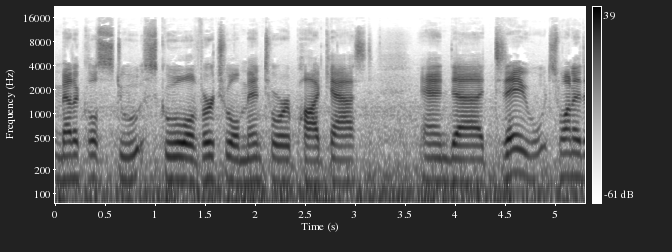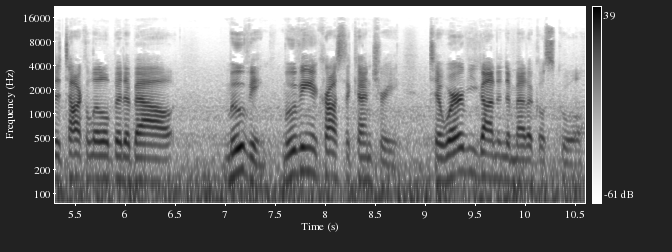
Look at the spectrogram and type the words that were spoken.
Medical Stu- School Virtual Mentor podcast. And uh, today, we just wanted to talk a little bit about moving, moving across the country to wherever you got into medical school.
